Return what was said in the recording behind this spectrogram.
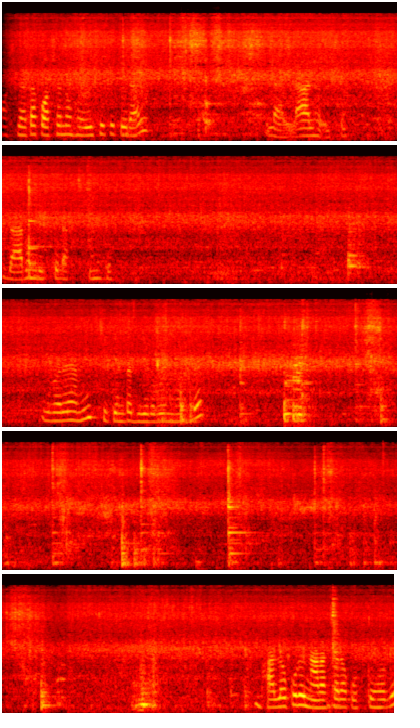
মশলাটা কষানো হয়ে এসেছে প্রায়। লাল লাল হয়েছে। দারুণ দেখতে লাগছে কিন্তু। এবারে আমি চিকেনটা দিয়ে দেবো এর মধ্যে। ভালো করে নাড়াচাড়া করতে হবে।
